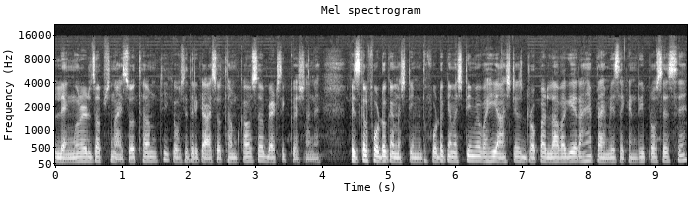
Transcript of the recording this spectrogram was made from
Langmuir adsorption isotherm ठीक है, उसी तरीके आइसोथर्म का उसका बेट्स इक्वेशन है। फ़िज़िकल फ़ोटो केमिस्ट्री में तो फ़ोटो केमिस्ट्री में वही आंस्टेंस ड्रॉपर ला वगैरह हैं प्राइमरी सेकेंडरी प्रोसेस है।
